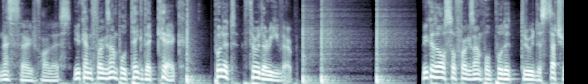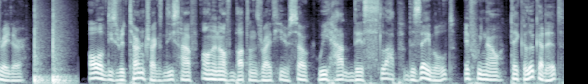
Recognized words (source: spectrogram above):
necessary for this. You can, for example, take the kick, put it through the reverb. We could also, for example, put it through the saturator all of these return tracks, these have on and off buttons right here. So we had this slap disabled. If we now take a look at it,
